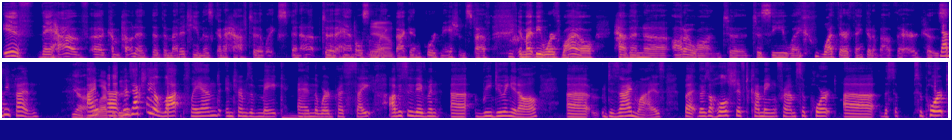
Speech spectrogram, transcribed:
if they have a component that the meta team is going to have to like spin up to handle some yeah. like back end coordination stuff it might be worthwhile having uh, otto on to to see like what they're thinking about there because that'd be fun yeah. I, uh, there's actually a lot planned in terms of make mm-hmm. and the wordpress site. Obviously they've been uh, redoing it all uh, design wise but there's a whole shift coming from support uh, the su- support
